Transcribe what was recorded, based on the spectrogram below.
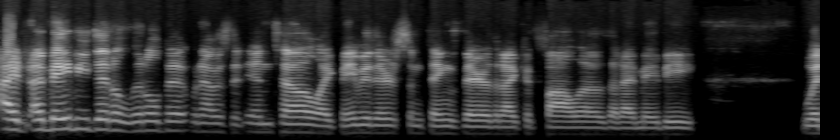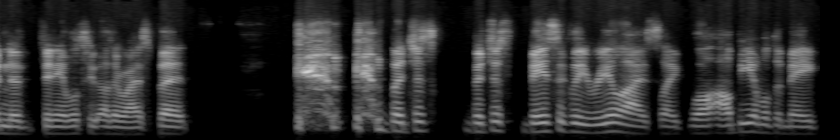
I, I maybe did a little bit when I was at Intel. Like, maybe there's some things there that I could follow that I maybe wouldn't have been able to otherwise. But, but just, but just basically realize like, well, I'll be able to make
